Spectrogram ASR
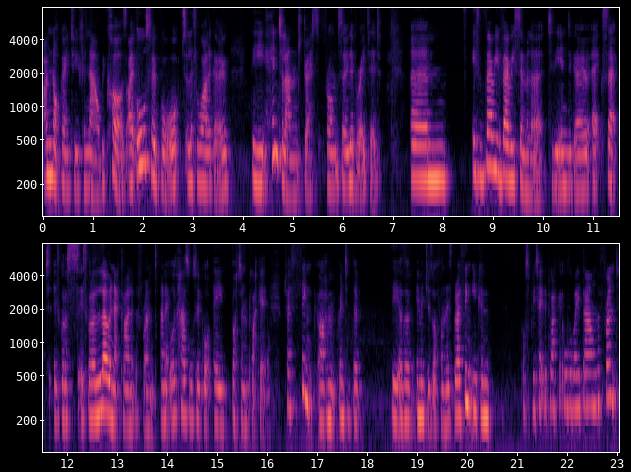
I'm not going to for now because I also bought a little while ago the Hinterland dress from Sew Liberated. Um, it's very, very similar to the Indigo, except it's got a it's got a lower neckline at the front, and it has also got a button placket, which I think oh, I haven't printed the the other images off on this, but I think you can possibly take the placket all the way down the front,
